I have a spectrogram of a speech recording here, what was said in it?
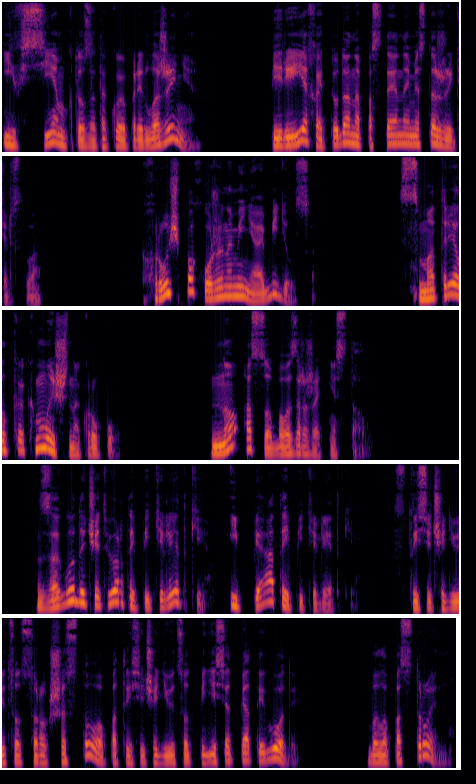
и всем, кто за такое предложение, переехать туда на постоянное место жительства. Хрущ, похоже, на меня обиделся. Смотрел, как мышь на крупу. Но особо возражать не стал. За годы четвертой пятилетки и пятой пятилетки с 1946 по 1955 годы было построено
